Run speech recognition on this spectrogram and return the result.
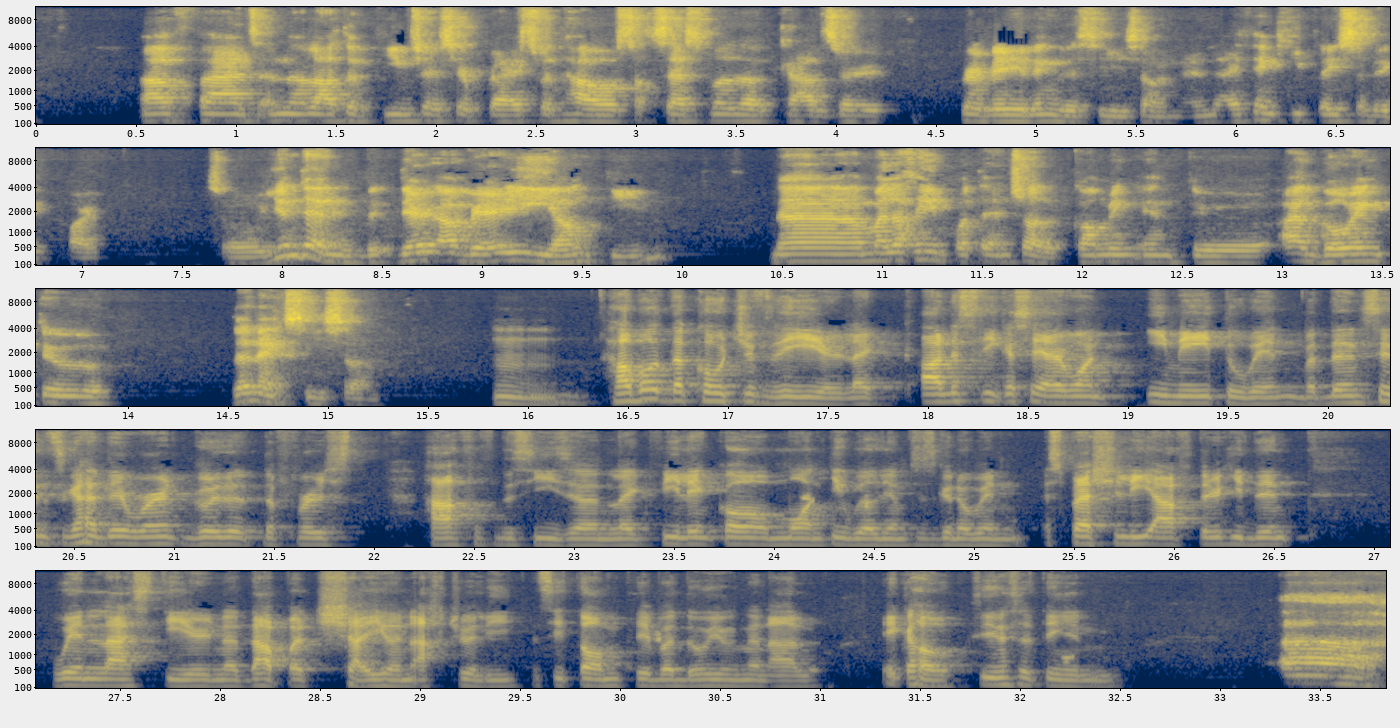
uh, fans and a lot of teams are surprised with how successful the Cavs are prevailing this season. And I think he plays a big part. So yun din, they're a very young team na malaki yung potential coming into, ah, going to the next season. Mm. How about the coach of the year? Like honestly, kasi I want Ime to win, but then since nga they weren't good at the first half of the season, like feeling ko Monty Williams is gonna win, especially after he didn't win last year na dapat siya yun actually. Si Tom Thibodeau yung nanalo. Ikaw, sino sa tingin mo? Ah,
